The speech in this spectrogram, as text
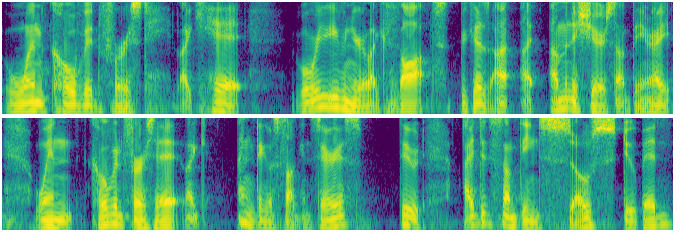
when COVID first like hit, what were you even your like thoughts? Because I, I I'm gonna share something right. When COVID first hit, like I didn't think it was fucking serious, dude. I did something so stupid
